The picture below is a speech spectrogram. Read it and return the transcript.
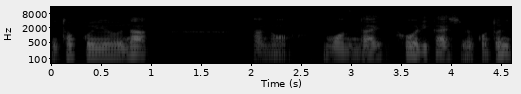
に特有なあの問題を理解することに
